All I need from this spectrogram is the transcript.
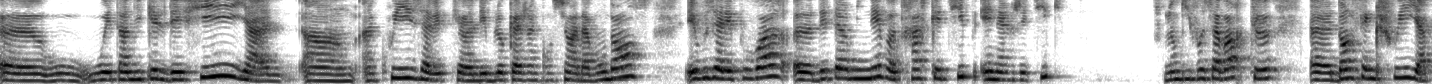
euh, où, est indiqué le défi, il y a un, quiz avec les blocages inconscients à l'abondance, et vous allez pouvoir déterminer votre archétype énergétique. Donc il faut savoir que euh, dans le feng shui, il y a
